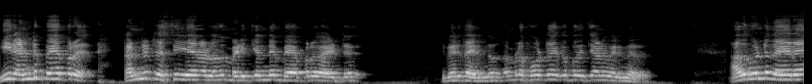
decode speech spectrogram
ഈ രണ്ട് പേപ്പർ കണ്ണ് ടെസ്റ്റ് ചെയ്യാനുള്ളതും മെഡിക്കലിന്റെയും പേപ്പറുമായിട്ട് ഇവർ തരുന്നു. നമ്മുടെ ഫോട്ടോയൊക്കെ പതിച്ചാണ് വരുന്നത്. അതുകൊണ്ട് നേരെ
